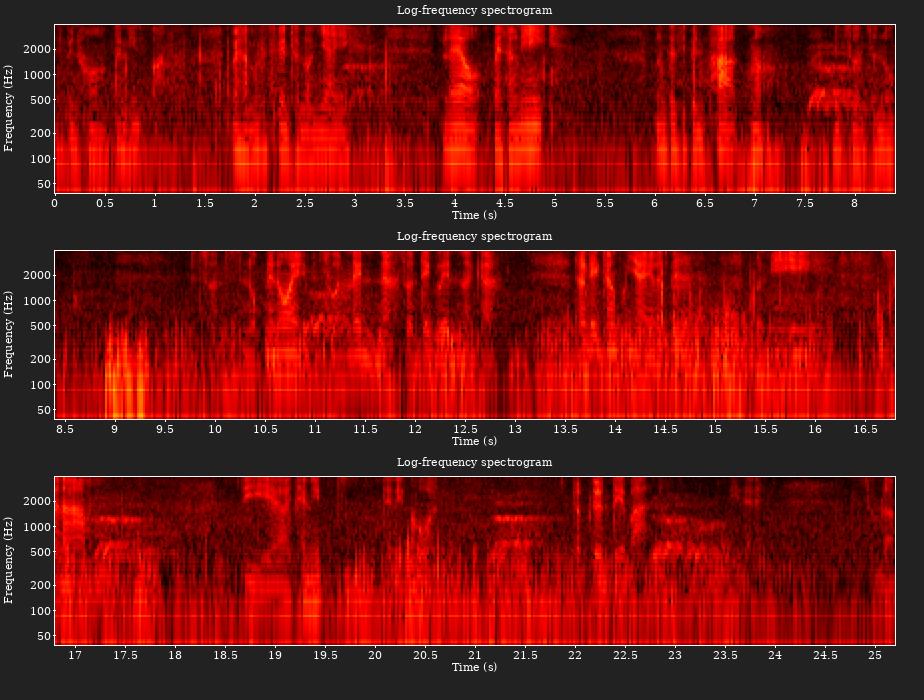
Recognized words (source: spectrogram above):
นี่เป็นหอมอันนี้ไปหามันก็จะเป็นถนนใหญ่ แล้วไปทางนี้ มันก็จะเป็นภาคเนาะ เป็นสวนสนุก เป็นสวนสนุกน้อยๆ เป็นสวนเล่นนะสวนเด็กเล่นแล้วก็ทั้งเด็กทั้งผู้ใหญ่แหละ มันมีสนามตีเทนนิสเทนนิสโคตกับเดินเตะบานนี่แหละสำหรับ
